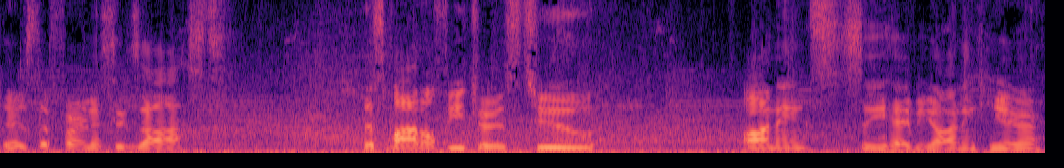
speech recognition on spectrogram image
There's the furnace exhaust. This model features two awnings, so you have your awning here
